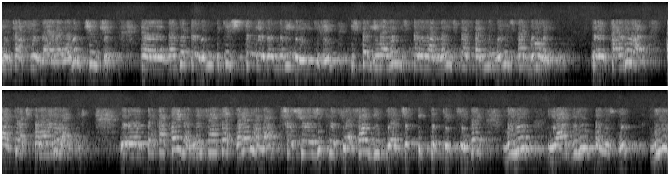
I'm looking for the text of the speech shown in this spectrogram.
insaflı davranalım. Çünkü e, BDP'nin bütün şiddet eylemleriyle ilgili ister inanın, ister inanmayın, ister samimi bulun, ister bulmayın. E, tavrı var, parti açıklamaları vardır. E, PKK ile mesafe koyamama sosyolojik ve siyasal bir gerçekliktir Türkiye'de. Bunu yargının konusu, bunu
